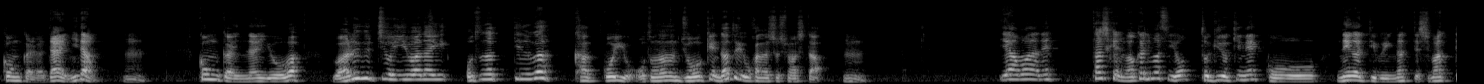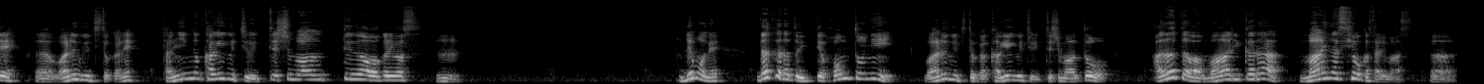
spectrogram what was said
今回は第2弾、うん、今回の内容は悪口を言わない大人っていうのがかっこいい大人の条件だというお話をしました。うん。いやまあね確かに分かりますよ。時々ねこうネガティブになってしまって、うん、悪口とかね他人の陰口を言ってしまうっていうのは分かります。うん。でもねだからといって本当に悪口とか陰口を言ってしまうとあなたは周りからマイナス評価されます。うん。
